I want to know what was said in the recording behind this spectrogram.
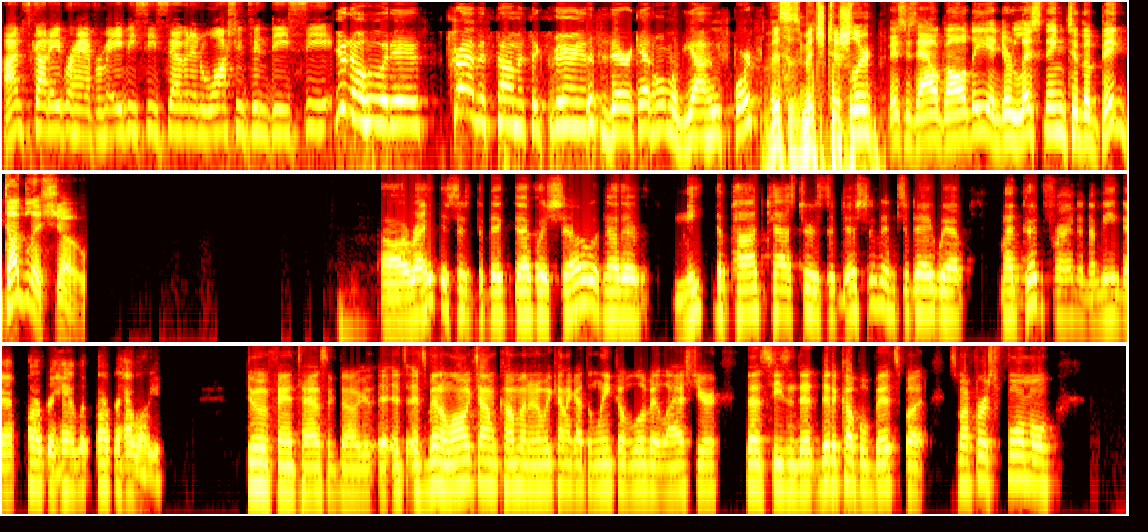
I'm Scott Abraham from ABC7 in Washington, D.C. You know who it is. Travis Thomas Experience. This is Eric Edholm of Yahoo Sports. This is Mitch Tischler. This is Al Galdi, and you're listening to The Big Douglas Show. All right, this is The Big Douglas Show, another Meet the Podcasters edition. And today we have my good friend, and I mean that, Parker Hamlett. Parker, how are you? Doing fantastic, Doug. It's it's been a long time coming, and we kind of got the link up a little bit last year. That season did, did a couple bits, but it's my first formal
